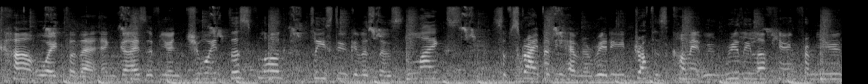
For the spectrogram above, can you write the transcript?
Can't wait for that. And guys, if you enjoyed this vlog, please do give us those likes. Subscribe if you haven't already. Drop us a comment. We really love hearing from you.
